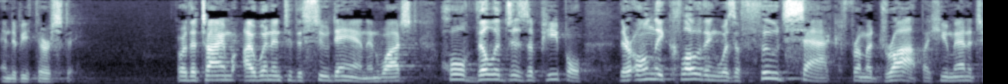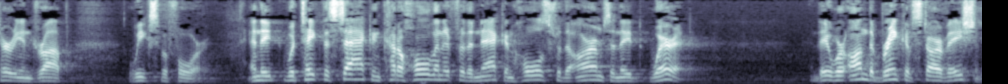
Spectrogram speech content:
and to be thirsty. Or the time I went into the Sudan and watched whole villages of people their only clothing was a food sack from a drop, a humanitarian drop, weeks before. And they would take the sack and cut a hole in it for the neck and holes for the arms, and they'd wear it. They were on the brink of starvation.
